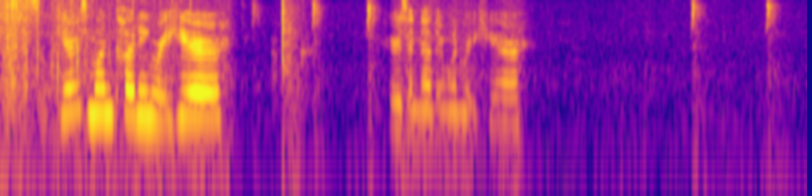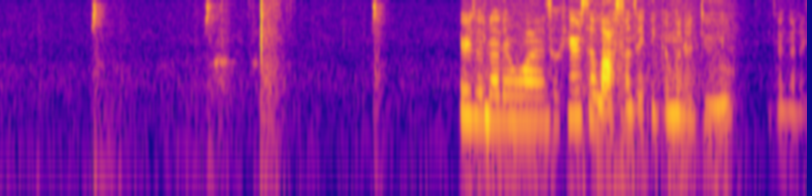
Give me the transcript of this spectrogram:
these. So here's one cutting right here. Here's another one right here. Here's another one. So here's the last ones I think I'm gonna do. I think I'm gonna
